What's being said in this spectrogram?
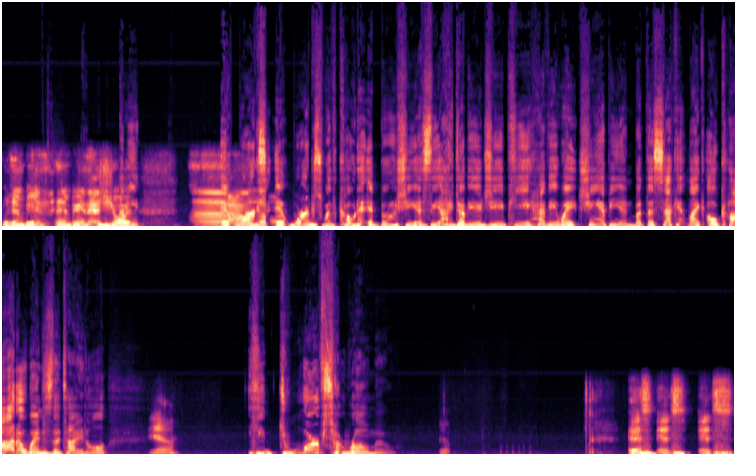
but him being him being that short, I mean, Uh, it works. It works with Kota Ibushi as the IWGP Heavyweight Champion, but the second like Okada wins the title, Yeah. he dwarfs Hiromu. Yep. It's it's it's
